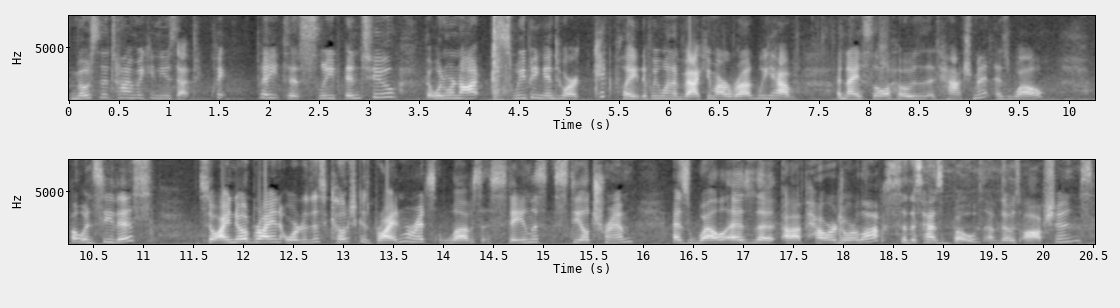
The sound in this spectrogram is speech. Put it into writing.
most of the time we can use that quick plate to sweep into, but when we're not sweeping into our kick plate, if we want to vacuum our rug, we have a nice little hose attachment as well. Oh, and see this? So I know Brian ordered this coach because Brian Moritz loves stainless steel trim as well as the uh, power door locks. So this has both of those options.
